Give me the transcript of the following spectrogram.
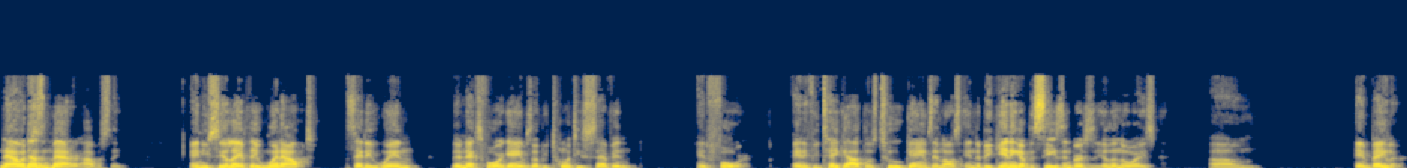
Now it doesn't matter, obviously. And UCLA, if they win out, say they win their next four games, they'll be twenty-seven and four. And if you take out those two games they lost in the beginning of the season versus Illinois um, and Baylor,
